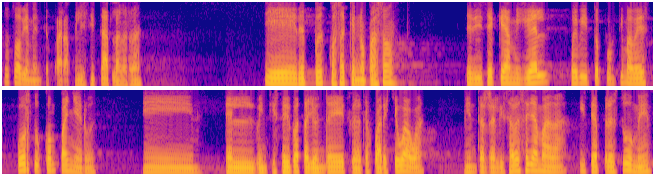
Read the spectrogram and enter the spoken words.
pues obviamente para felicitarla, ¿verdad? Y después, cosa que no pasó. Se dice que a Miguel fue visto por última vez por sus compañeros eh, del 26 Batallón de Ciudad de Juárez, Chihuahua, mientras realizaba esa llamada y se presume...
